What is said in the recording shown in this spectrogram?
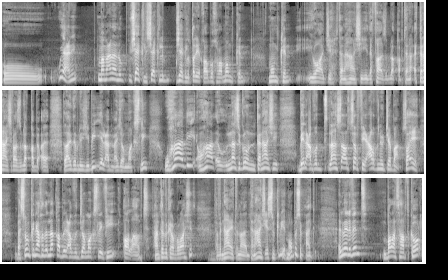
ويعني ما معناه إنه بشكل شكل بشكل بطريقة أو بأخرى ممكن ممكن يواجه تنهاشي إذا فاز بلقب تنهاشي فاز بلقب الآي دبليو جي بي يلعب مع جون ماكسلي. وهذه وهذا والناس يقولون تنهاشي بيلعب ضد لانس ارشر في عرض نيو جابان. صحيح بس ممكن ياخذ اللقب ويلعب ضد جون ماكسلي في All Out فهمت الفكرة أبو راشد؟ ففي النهاية تنهاشي اسم كبير مو باسم عادي. ال main event مباراة hardcore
